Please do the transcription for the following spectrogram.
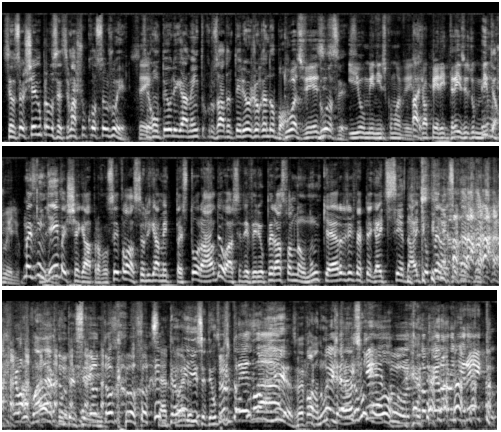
Se eu, se eu chego para você, você machucou seu joelho, Sei. você rompeu o ligamento cruzado anterior jogando bola. Duas vezes, Duas vezes. e o menisco uma vez. Ai. Já operei três vezes o mesmo Então, joelho. Mas ninguém vai chegar pra você e falar: ó, seu ligamento tá estourado, eu acho que você deveria operar. Você fala: não, não quero, a gente vai pegar e te sedar e te operar. Isso não vai acontecer. Eu isso. tô com. Você Então é isso, você tem um princípio da Surpresa! autonomia. Você vai falar, não Mas quero, não vou. Vocês operaram direito!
